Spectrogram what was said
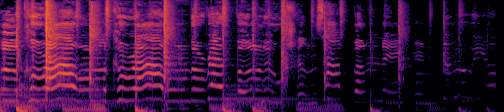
look around, look around. The revolution's happening in New York.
